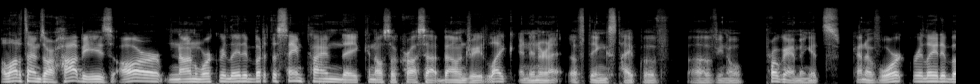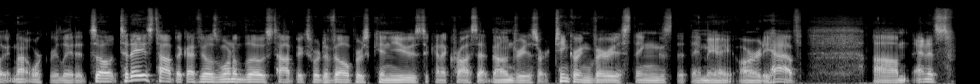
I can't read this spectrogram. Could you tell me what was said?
a lot of times our hobbies are non-work related, but at the same time, they can also cross that boundary like an Internet of Things type of, of, you know, programming. It's kind of work related, but not work related. So today's topic, I feel, is one of those topics where developers can use to kind of cross that boundary to start tinkering various things that they may already have. Um, and it's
